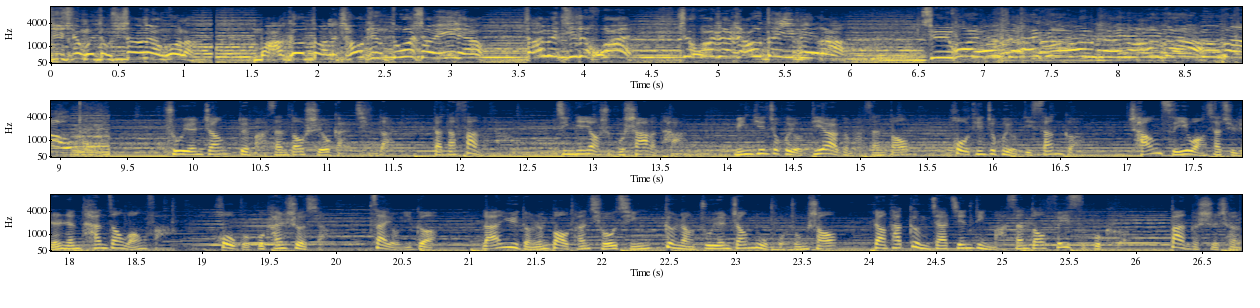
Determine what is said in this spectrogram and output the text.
弟兄们都商量过了，马哥断了朝廷多少银两，咱们替他还，这皇上饶他一命啊！请皇上饶他一命吧！朱元璋对马三刀是有感情的，但他犯了法，今天要是不杀了他，明天就会有第二个马三刀，后天就会有第三个，长此以往下去，人人贪赃枉法，后果不堪设想。再有一个，蓝玉等人抱团求情，更让朱元璋怒火中烧，让他更加坚定马三刀非死不可。半个时辰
